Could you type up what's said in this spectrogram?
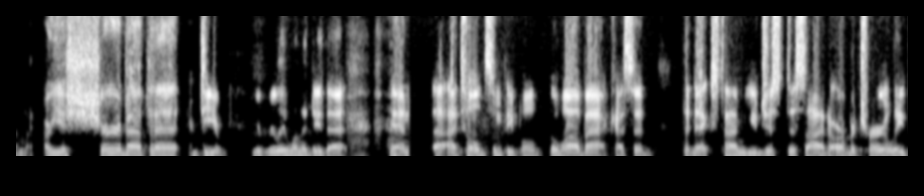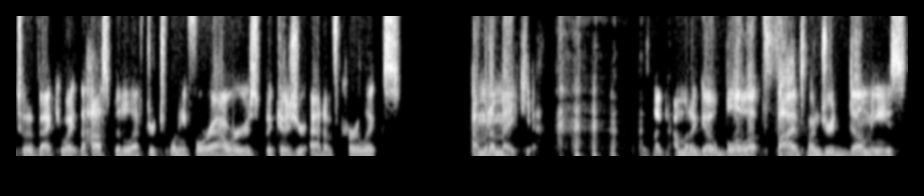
I'm like, are you sure about that? Do you, you really want to do that? And uh, I told some people a while back, I said, the next time you just decide arbitrarily to evacuate the hospital after 24 hours because you're out of Kerlix, I'm going to make you. it's like, I'm going to go blow up 500 dummies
